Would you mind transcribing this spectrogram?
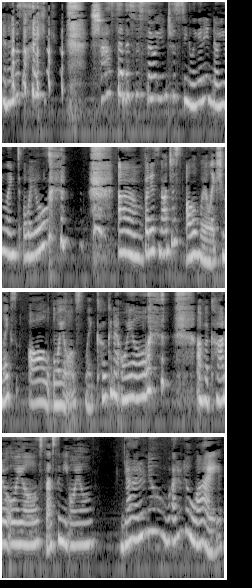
and I was like Shasta, this is so interesting. Like I didn't know you liked oil. Um, but it's not just olive oil. Like she likes all oils, like coconut oil, avocado oil, sesame oil. Yeah, I don't know. I don't know why,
